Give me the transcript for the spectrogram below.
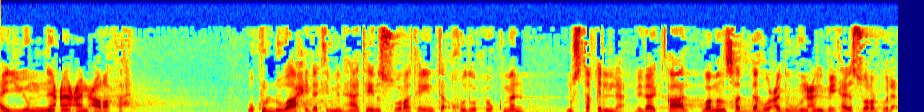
أن يمنع عن عرفة. وكل واحدة من هاتين الصورتين تأخذ حكما مستقلا. لذلك قال ومن صده عدو عن البيت. هذه الصورة الأولى.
